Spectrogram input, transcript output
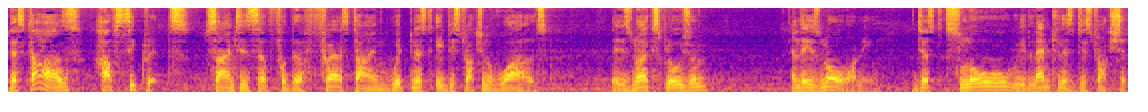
The stars have secrets. Scientists have for the first time witnessed a destruction of worlds. There is no explosion and there is no warning. Just slow, relentless destruction.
